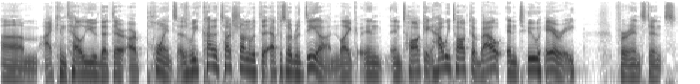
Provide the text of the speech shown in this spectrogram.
um, I can tell you that there are points, as we kind of touched on with the episode with Dion, like in, in talking, how we talked about and to Harry, for instance,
